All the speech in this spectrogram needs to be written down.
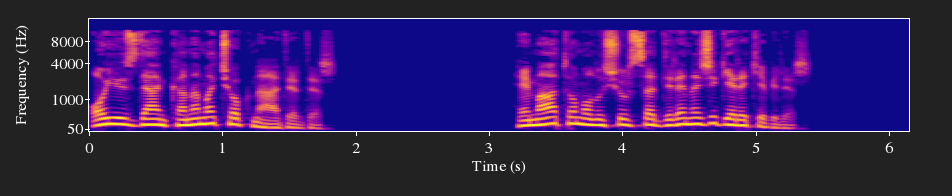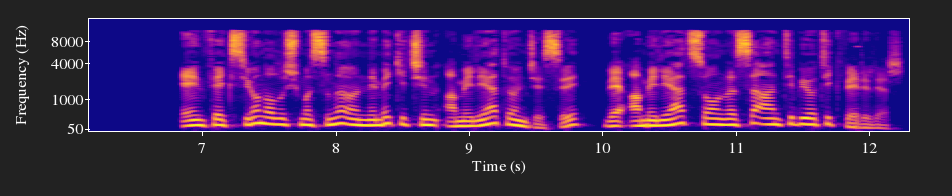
O yüzden kanama çok nadirdir. Hematom oluşursa drenajı gerekebilir. Enfeksiyon oluşmasını önlemek için ameliyat öncesi ve ameliyat sonrası antibiyotik verilir.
